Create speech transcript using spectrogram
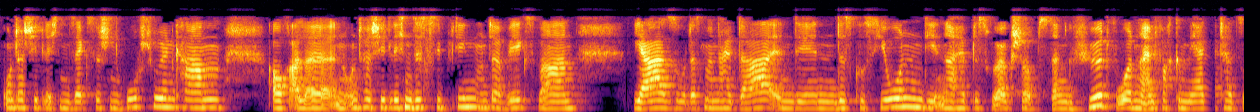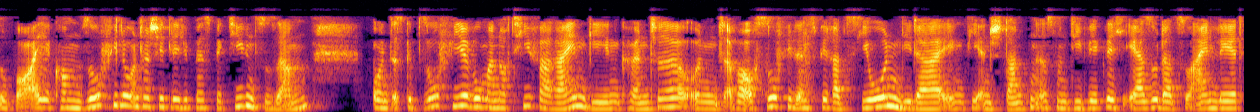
unterschiedlichen sächsischen Hochschulen kamen, auch alle in unterschiedlichen Disziplinen unterwegs waren. Ja, so dass man halt da in den Diskussionen, die innerhalb des Workshops dann geführt wurden, einfach gemerkt hat, so, boah, hier kommen so viele unterschiedliche Perspektiven zusammen. Und es gibt so viel, wo man noch tiefer reingehen könnte und aber auch so viel Inspiration, die da irgendwie entstanden ist und die wirklich eher so dazu einlädt,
